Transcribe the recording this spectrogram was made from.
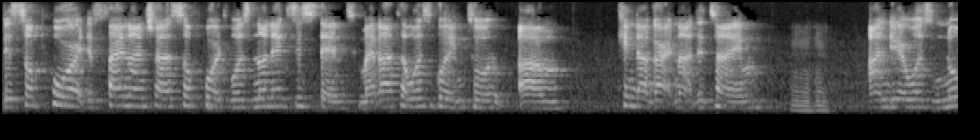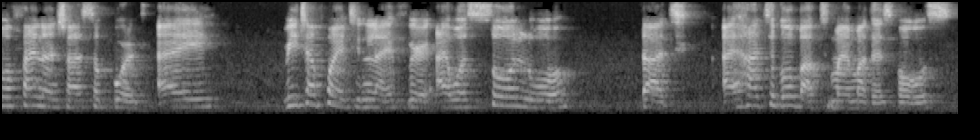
the support, the financial support was non existent. My daughter was going to um, kindergarten at the time Mm-hmm. and there was no financial support. I reached a point in life where I was so low that I had to go back to my mother's house.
